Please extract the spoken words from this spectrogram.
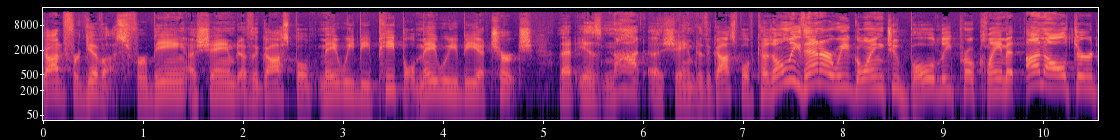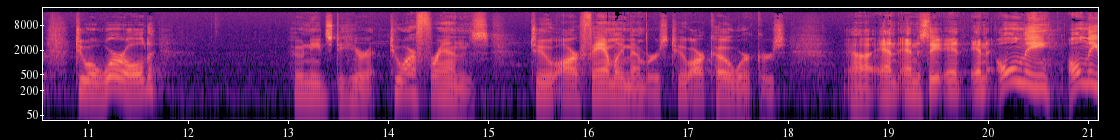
God, forgive us for being ashamed of the gospel. May we be people, may we be a church that is not ashamed of the gospel, because only then are we going to boldly proclaim it unaltered to a world who needs to hear it, to our friends, to our family members, to our coworkers. Uh, and and, see, and, and only, only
